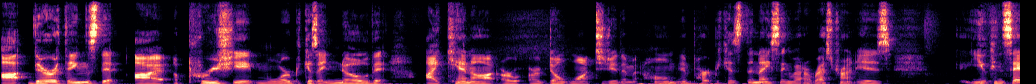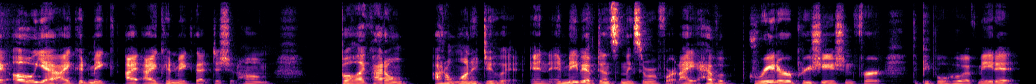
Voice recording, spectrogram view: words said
uh, there are things that I appreciate more because I know that I cannot or, or don't want to do them at home. In part because the nice thing about a restaurant is you can say, "Oh yeah, I could make I, I could make that dish at home," but like I don't I don't want to do it, and and maybe I've done something similar before, and I have a greater appreciation for the people who have made it,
